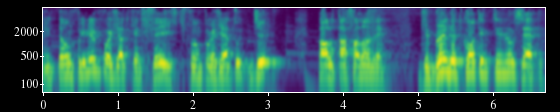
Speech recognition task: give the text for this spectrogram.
Então, o primeiro projeto que a gente fez, que foi um projeto de, Paulo estava falando, né, de Branded Content Newsletter,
